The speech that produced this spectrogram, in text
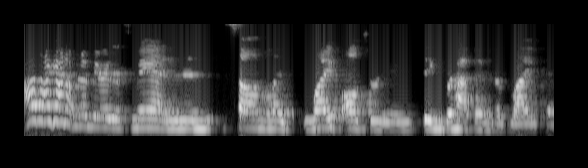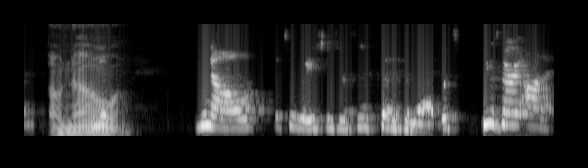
oh my god, I'm gonna marry this man, and then some like life altering things were happening in his life, and oh no, you know, situationships. He just couldn't commit, which he was very honest.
